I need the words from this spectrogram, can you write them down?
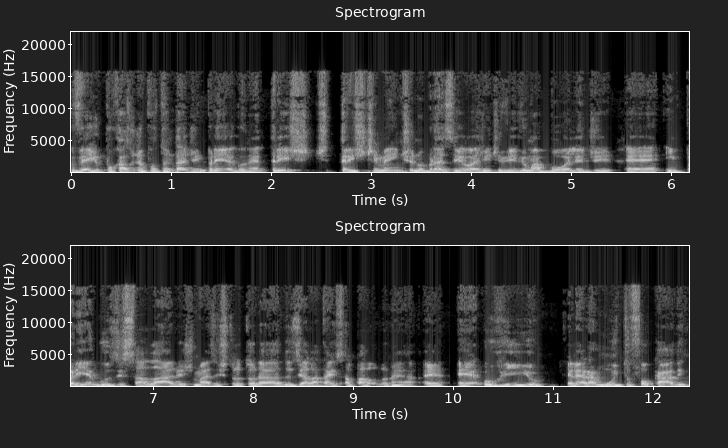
veio por causa de oportunidade de emprego, né? Triste, tristemente no Brasil a gente vive uma bolha de é, empregos e salários mais estruturados e ela está em São Paulo, né? É, é, o Rio ele era muito focado em,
